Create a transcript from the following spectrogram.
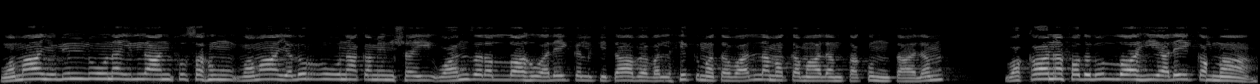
وما يللون إلا أنفسهم وما يلرونك من شيء وأنزل الله عليك الكتاب والحكمة وعلمك ما لم تكن تعلم وكان فضل الله عليك ما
